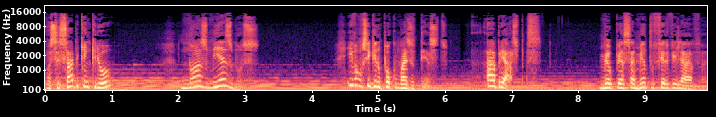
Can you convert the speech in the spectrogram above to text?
Você sabe quem criou? Nós mesmos. E vamos seguir um pouco mais o texto. Abre aspas. Meu pensamento fervilhava.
